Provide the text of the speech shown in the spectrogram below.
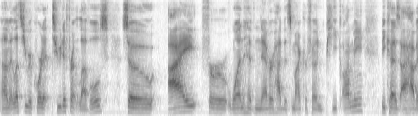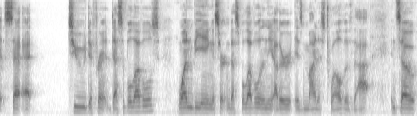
Um, it lets you record at two different levels. So I, for one, have never had this microphone peak on me because I have it set at two different decibel levels. One being a certain decibel level, and the other is minus 12 of that. And so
